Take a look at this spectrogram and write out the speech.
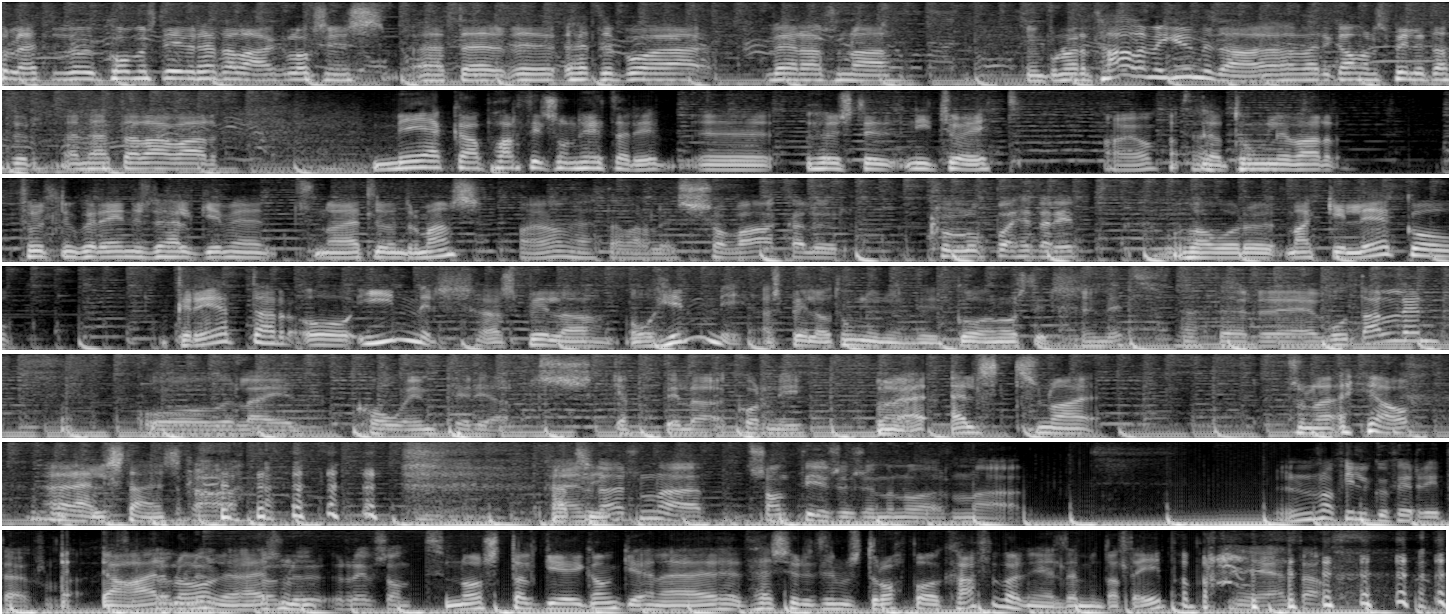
ótrúlegt, við komumst yfir þetta lag, loksins. Þetta er, við, þetta er búið að vera svona, við erum búin að vera að tala mikið um þetta, það væri gaman að spila þetta aftur, en þetta lag var mega Partizón hittari uh, haustið 91, Já, já, þegar tunglið var fullt um hver einustu helgi með svona 1100 manns. Já, já, þetta var alveg svakalur klúpa hittari og þá voru Maggi Lego, Gretar og Ímir að spila, og Himmi að spila á tunglinu við góðan orðstýr. Þetta er Wood Allen og lagið Co-Imperial skemmtilega korni Svona elst svona, svona, já, það er elst aðeins. En það er svona þessu sem er nú að svona við erum svona fílingu fyrir í dag svona, Já, það er málið, það er svona- reyfsond Nostalgía í gangi, þannig að þessu eru til og með droppað á kaffibarni, ég held að það myndi alltaf eipa bara Ég held að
